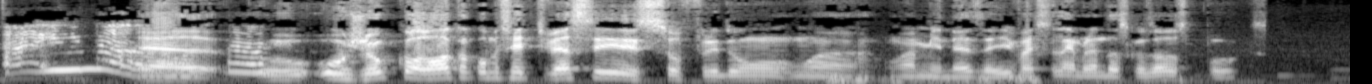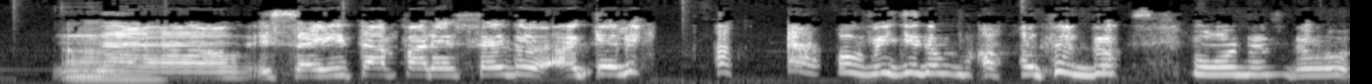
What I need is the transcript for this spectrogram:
aí, não. É, o, o jogo coloca como se ele tivesse sofrido uma, uma amnésia aí e vai se lembrando das coisas aos poucos. Ah. Não, isso aí tá parecendo aquele. O vídeo do modo dos fundos do,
